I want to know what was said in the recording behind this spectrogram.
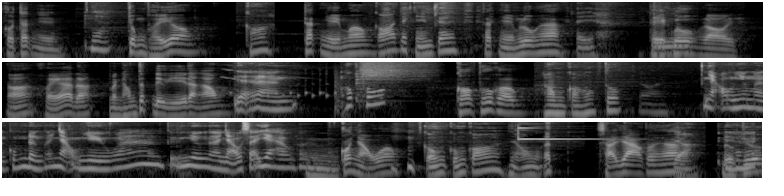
Có trách nhiệm. Dạ. Chung thủy không? Có. Trách nhiệm không? Có trách nhiệm chứ. Trách nhiệm luôn ha. Thì thiệt thì- luôn. Rồi. Đó khỏe rồi đó. Mình không thích điều gì ở đàn ông. Dạ là hút thuốc. Có hút thuốc không? Không còn hút thuốc. Nhậu nhưng mà cũng đừng có nhậu nhiều quá. Kiểu như là nhậu xã giao thôi. Ừ, có nhậu không? Cũng cũng có. Nhậu một ít. Xã giao thôi ha. Dạ. Được chưa?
